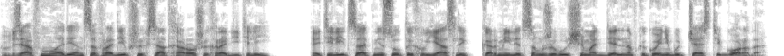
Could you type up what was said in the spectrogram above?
Взяв младенцев, родившихся от хороших родителей, эти лица отнесут их в ясли к кормилицам, живущим отдельно в какой-нибудь части города.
